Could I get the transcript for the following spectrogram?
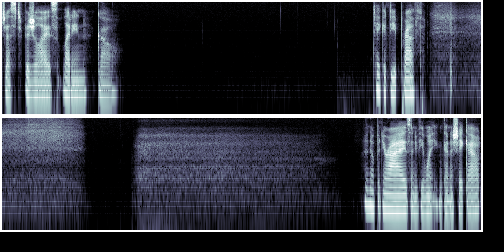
just visualize letting go. Take a deep breath. And open your eyes. And if you want, you can kind of shake out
